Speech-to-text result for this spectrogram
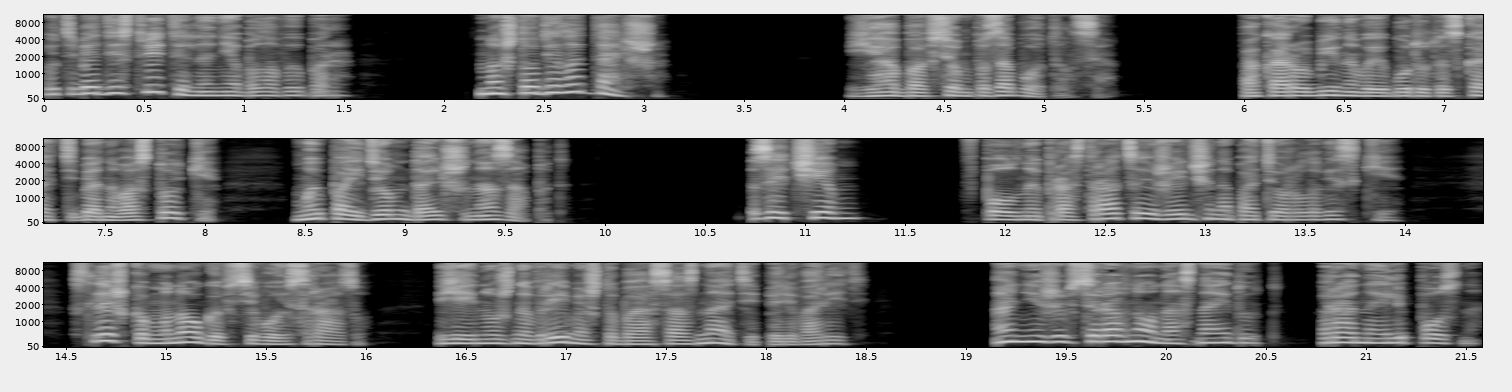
У тебя действительно не было выбора. Но что делать дальше? Я обо всем позаботился. Пока Рубиновые будут искать тебя на востоке, мы пойдем дальше на запад. Зачем? В полной прострации женщина потерла виски. Слишком много всего и сразу. Ей нужно время, чтобы осознать и переварить. Они же все равно нас найдут, рано или поздно.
